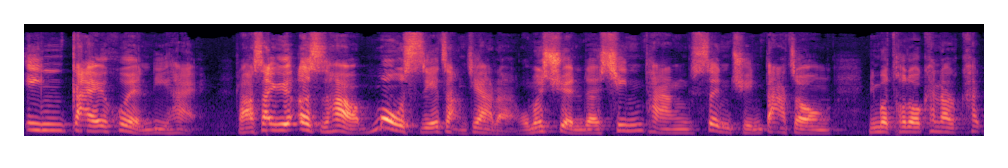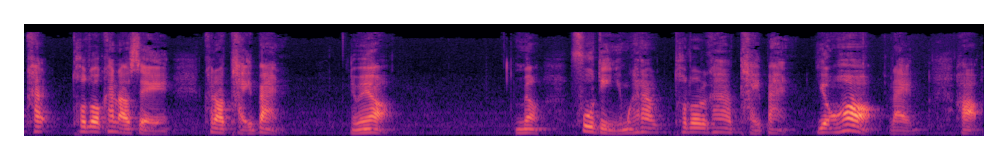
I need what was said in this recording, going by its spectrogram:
应该会很厉害。然后三月二十号，MOS 也涨价了。我们选的新唐、盛群、大中，你有没有偷偷看到？看看偷偷看到谁？看到台办有没有？有没有？富鼎有没有看到？偷偷的看到台办有哈？来，好，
